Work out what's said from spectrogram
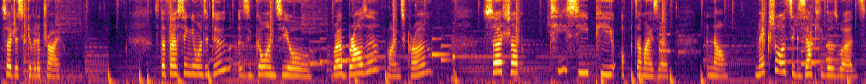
So just give it a try. So the first thing you want to do is go onto your web browser, mine's Chrome, search up TCP optimizer. And now, make sure it's exactly those words.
